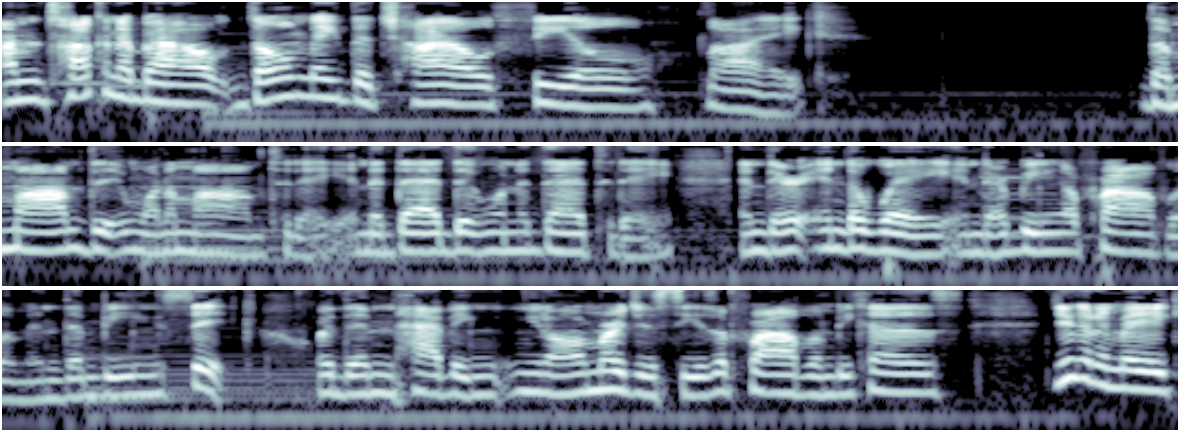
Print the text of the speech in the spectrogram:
I'm talking about don't make the child feel like the mom didn't want a mom today and the dad didn't want a dad today and they're in the way and they're being a problem and them being sick or them having you know emergency is a problem because you're gonna make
